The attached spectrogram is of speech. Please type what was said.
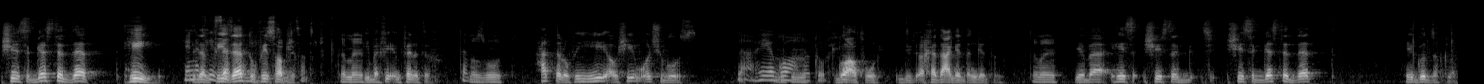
she suggested that he هنا إذا في that هنا. وفي subject تمام. يبقى في infinitive. مظبوط. حتى لو في he أو she ما أقولش goes لا هي جوه على طول. جو على طول. دي بتبقى خداعة جدا جدا. تمام. يبقى he she she suggested that he go to the club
